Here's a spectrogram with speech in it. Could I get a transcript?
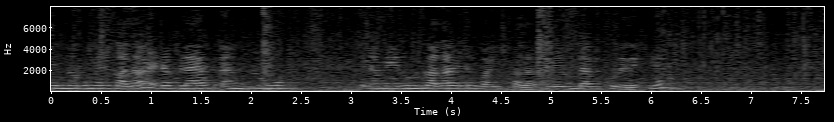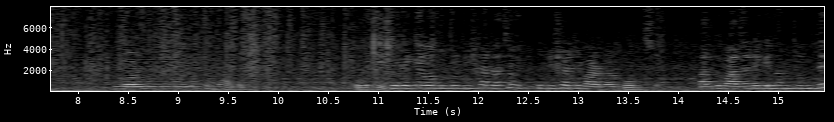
তিন রকমের কালার এটা ব্ল্যাক অ্যান্ড ব্লু এটা মেরুন কালার এটা হোয়াইট কালার মেরুনটা আগে খুলে দেখি হ্যাঁ? গরমের জন্য এগুলো খুব ভালো। তো এসে থেকে ও দুটো টি শার্ট আছে ওই দুটো টি শার্টই বারবার পরছে। কালকে বাজারে গেলাম কিনতে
